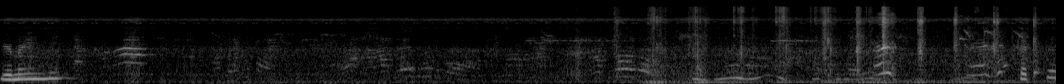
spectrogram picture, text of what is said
ఏమైంది? కట్టే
